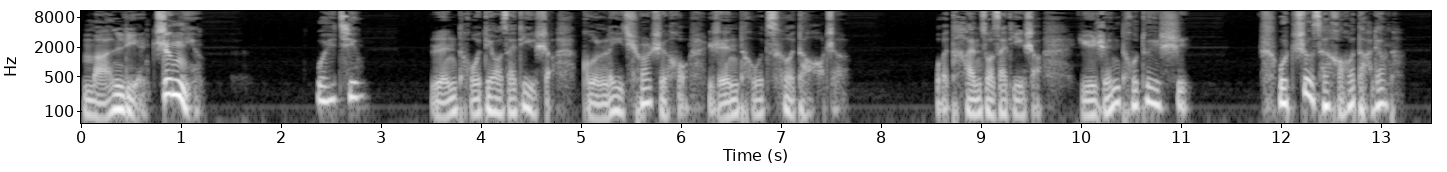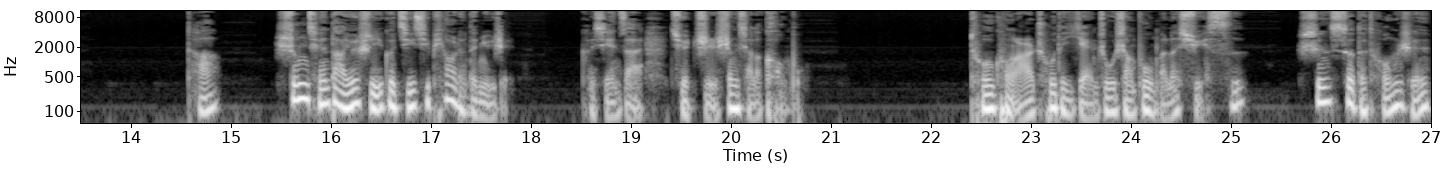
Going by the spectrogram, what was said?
满脸狰狞，我一惊。人头掉在地上，滚了一圈之后，人头侧倒着。我瘫坐在地上，与人头对视。我这才好好打量他。她生前大约是一个极其漂亮的女人，可现在却只剩下了恐怖。脱困而出的眼珠上布满了血丝，深色的瞳仁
